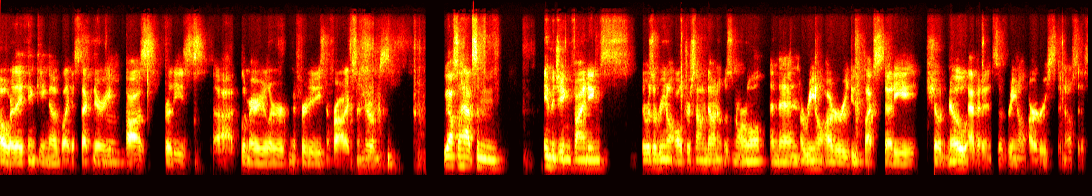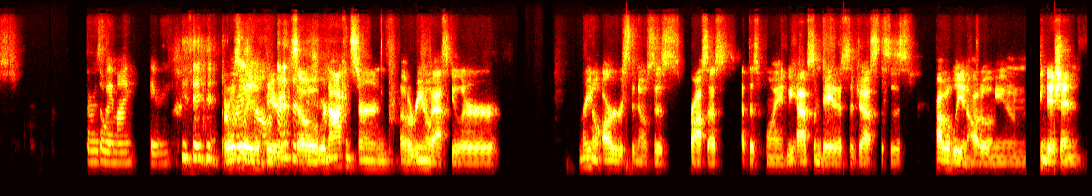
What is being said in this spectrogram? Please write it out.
oh, are they thinking of like a secondary cause for these uh, glomerular nephritis nephrotic syndromes? We also have some imaging findings. There was a renal ultrasound done, it was normal, and then a renal artery duplex study showed no evidence of renal artery stenosis. throws away my theory. Throws away the theory. So we're not concerned of a renal vascular renal artery stenosis process at this point. We have some data to suggest this is probably an autoimmune condition.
